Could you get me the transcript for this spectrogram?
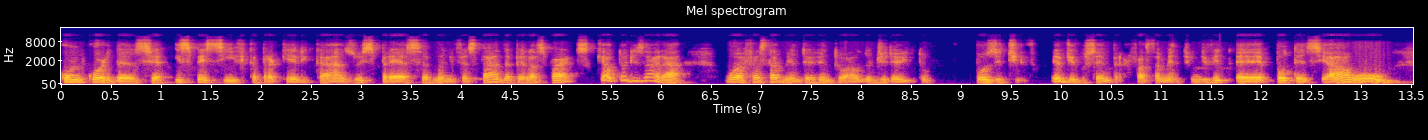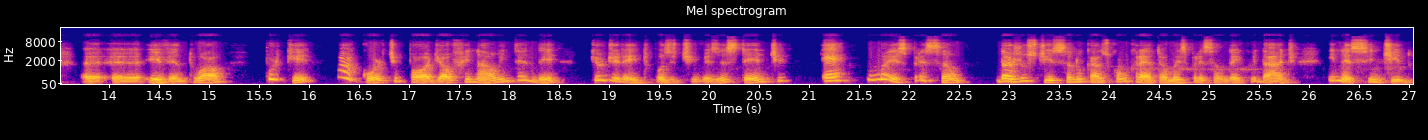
concordância específica para aquele caso, expressa, manifestada pelas partes, que autorizará o afastamento eventual do direito positivo. Eu digo sempre afastamento é, potencial ou é, é, eventual, porque a corte pode, ao final, entender que o direito positivo existente é uma expressão da justiça no caso concreto, é uma expressão da equidade, e nesse sentido,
